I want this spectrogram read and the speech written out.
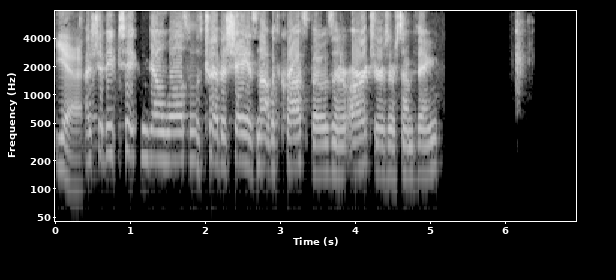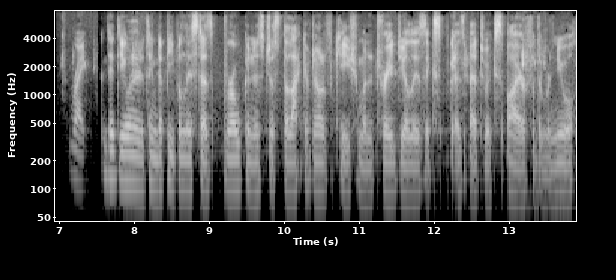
Yeah, I should be taking down walls with trebuchets, not with crossbows or archers or something. Right. I think the only other thing that people list as broken is just the lack of notification when a trade deal is ex- is about to expire for the renewal.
